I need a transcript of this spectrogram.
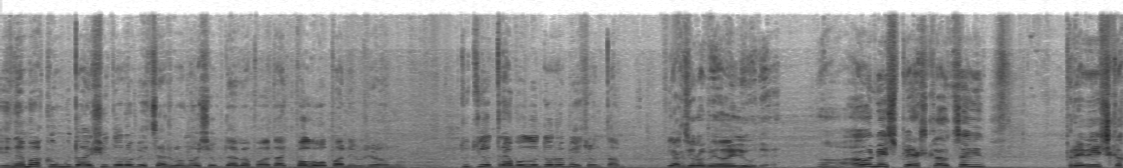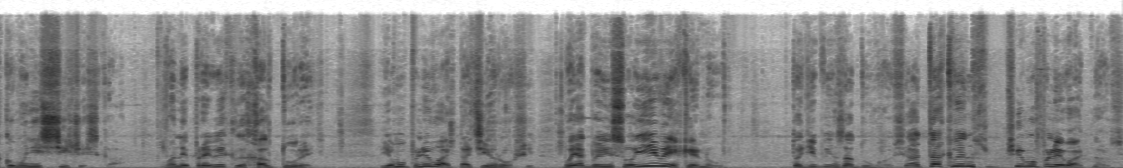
І нема кому далі доробити. Це ж воно ось буде випадати, полопане вже воно. Тут його треба було доробити, он там, як зробили люди. А вони спешка, оце він привичка комуністична. Вони привикли халтурити. Йому плівати на ці гроші. Бо якби він свої викинув, тоді б він задумався. А так він чому плівати на все.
